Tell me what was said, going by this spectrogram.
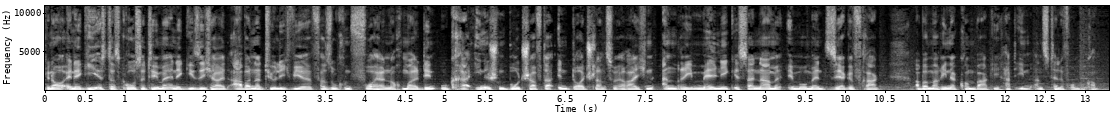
Genau, Energie ist das große Thema, Energiesicherheit. Aber natürlich, wir versuchen vorher nochmal den ukrainischen Botschafter in Deutschland zu erreichen. Andrei Melnik ist sein Name, im Moment sehr gefragt. Aber Marina Kombaki hat ihn ans Telefon bekommen.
